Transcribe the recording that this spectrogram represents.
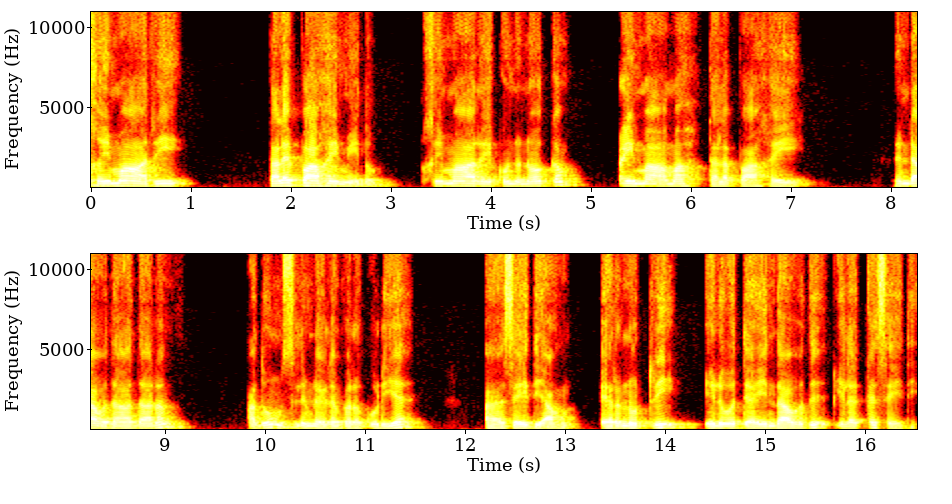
ஹிமாரி தலைப்பாகை மீதும் ஹிமாரை கொண்டு நோக்கம் ஐமாமா தலைப்பாகை இரண்டாவது ஆதாரம் அதுவும் முஸ்லிம்ல இடம்பெறக்கூடிய அஹ், செய்தியாகும் இருநூற்றி எழுபத்தி ஐந்தாவது இலக்க செய்தி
